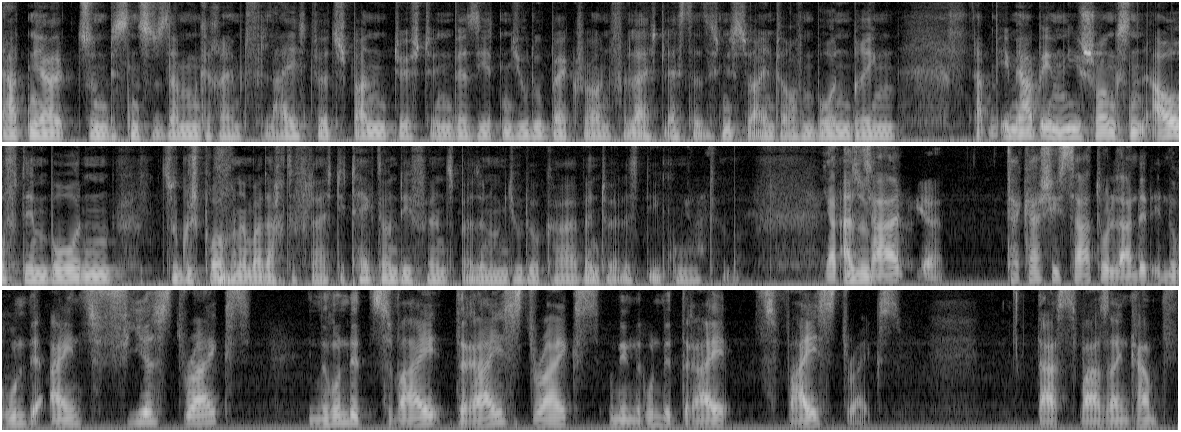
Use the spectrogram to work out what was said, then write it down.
hatten ja halt so ein bisschen zusammengereimt. Vielleicht wird es spannend durch den versierten Judo-Background. Vielleicht lässt er sich nicht so einfach auf den Boden bringen. Hab, ich habe ihm nie Chancen auf dem Boden zugesprochen, aber dachte vielleicht die Takedown-Defense bei so einem Judoka, eventuell ist die gut. Ja, also, Zahlen hier. Takashi Sato landet in Runde 1 vier Strikes, in Runde 2 drei Strikes und in Runde 3 zwei Strikes. Das war sein Kampf.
